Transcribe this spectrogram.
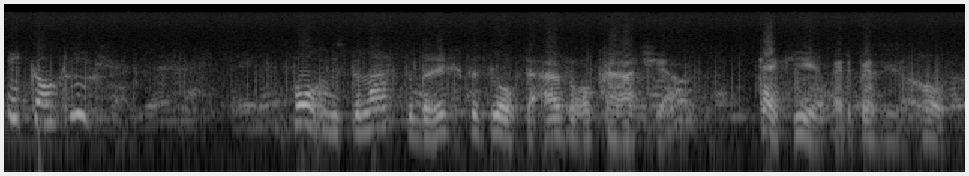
Ik ook niet. Volgens de laatste berichten vloog de uiver op Karachi aan. Kijk hier, bij de Perzische Golf.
